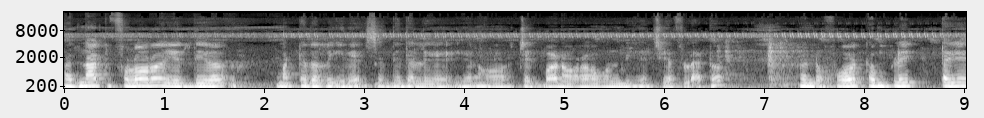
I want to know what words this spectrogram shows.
ಹದಿನಾಲ್ಕು ಫ್ಲೋರು ಎದ್ದಿರೋ ಮಟ್ಟದಲ್ಲಿ ಇದೆ. ಸದ್ಯದಲ್ಲಿ ಏನು Chikkaballapura one B H A flat ಒಂದು ಫೋರ್ ಕಂಪ್ಲೀಟಾಗಿ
